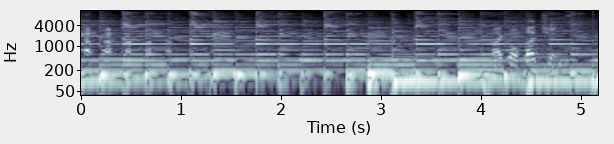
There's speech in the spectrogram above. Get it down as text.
Hey, Michael Hutchence.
